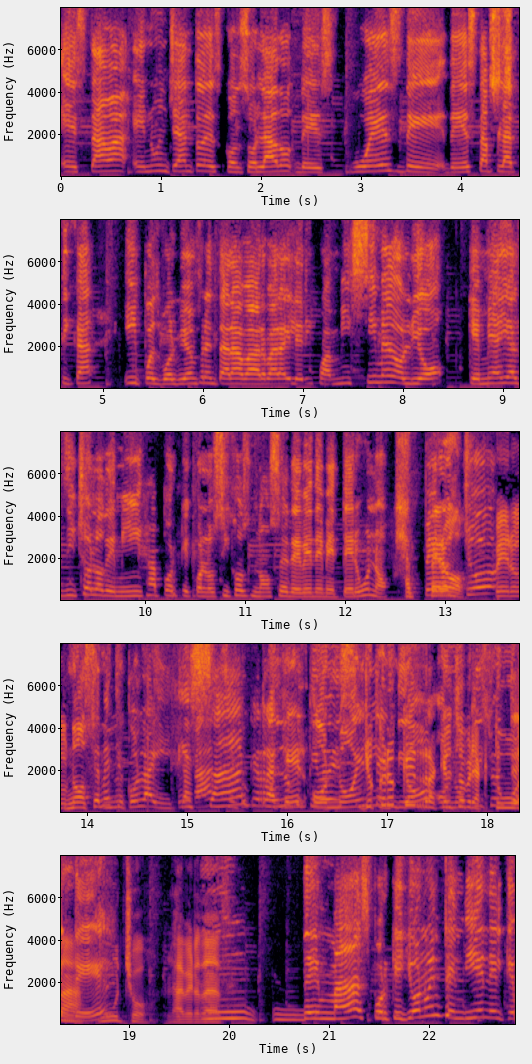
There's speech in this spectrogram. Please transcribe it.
estaba en un llanto desconsolado después de, de esta plática y pues volvió a enfrentar a Bárbara y le dijo, a mí sí me dolió que me hayas dicho lo de mi hija porque con los hijos no se debe de meter uno. Pero, Pero, yo Pero no se metió con la hija. Exacto, que Raquel o no yo creo que Raquel no sobreactúa mucho, la verdad. Mm, De más, porque yo no entendí en el que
